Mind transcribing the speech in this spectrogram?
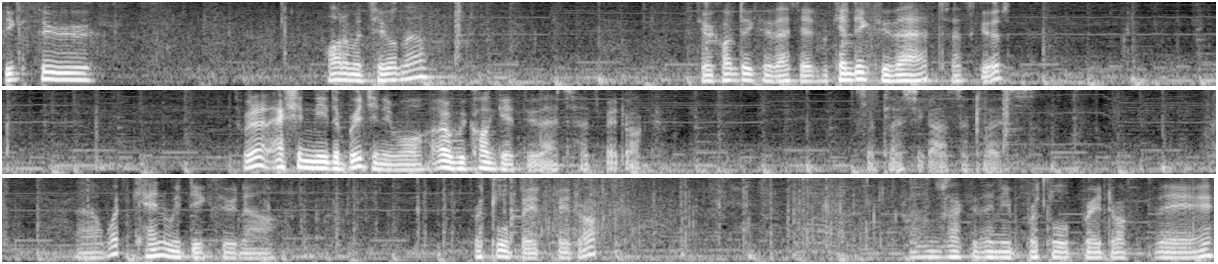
dig through harder material now. Okay, we can't dig through that yet. We can dig through that. That's good. So we don't actually need a bridge anymore. Oh, we can't get through that. That's bedrock. So close, you guys. So close. Uh, what can we dig through now? Brittle bed bedrock. Doesn't look like there's any brittle bedrock there.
